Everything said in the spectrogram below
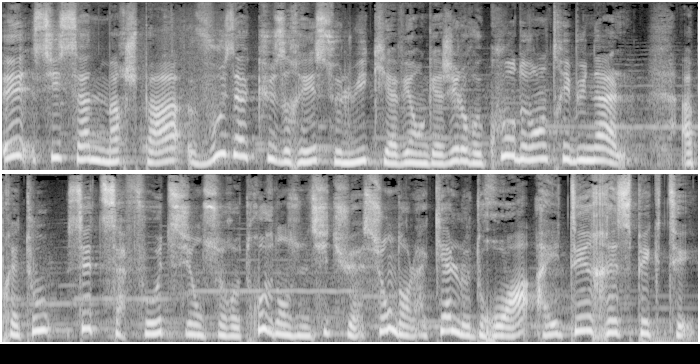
Et si ça ne marche pas, vous accuserez celui qui avait engagé le recours devant le tribunal. Après tout, c'est de sa faute si on se retrouve dans une situation dans laquelle le droit a été respecté.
